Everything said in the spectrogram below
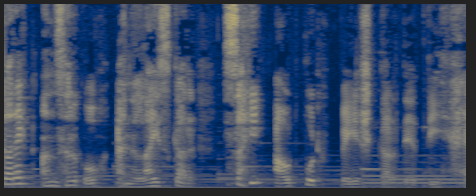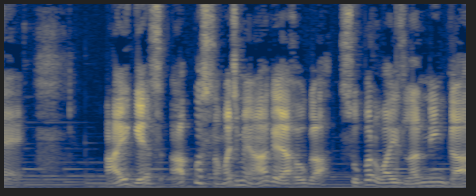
करेक्ट आंसर को एनालाइज कर सही आउटपुट पेश कर देती है। आई गेस आपको समझ में आ गया होगा सुपरवाइज लर्निंग का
